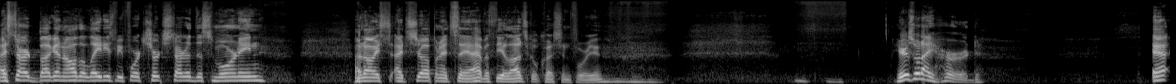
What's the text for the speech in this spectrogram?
I started bugging all the ladies before church started this morning. I'd always I'd show up and I'd say, I have a theological question for you. Here's what I heard. At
